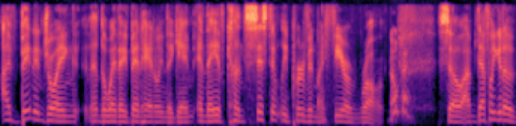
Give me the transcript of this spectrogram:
I've been enjoying the way they've been handling the game, and they have consistently proven my fear wrong. Okay. So I'm definitely gonna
